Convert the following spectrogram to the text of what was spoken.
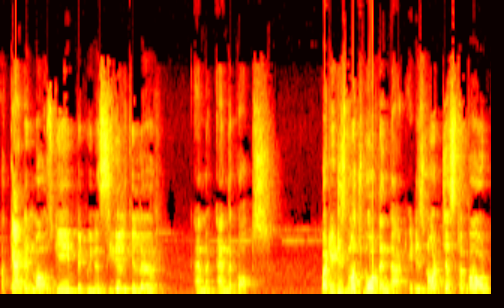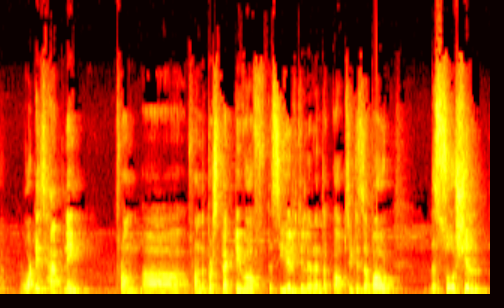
a cat and mouse game between a serial killer and, and the cops. But it is much more than that. It is not just about what is happening from, uh, from the perspective of the serial killer and the cops. It is about the social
